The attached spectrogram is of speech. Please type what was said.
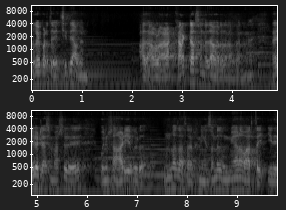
புகைப்படத்தை வச்சுட்டு அவளை அது அவ்வளோ கரெக்டாக சொன்னது அவர் அதனால தான். ரயில்வே ஸ்டேஷன் மாஸ்டர் ஒரு நிமிஷம் ஆடியே போயிடுவார் உண்மைதான் சார் நீங்கள் சொன்னது உண்மையான வார்த்தை. இது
